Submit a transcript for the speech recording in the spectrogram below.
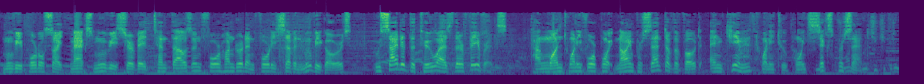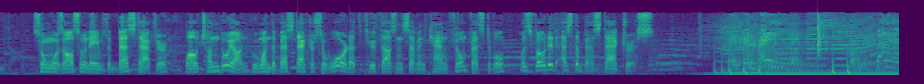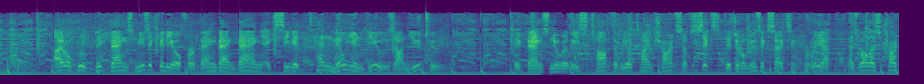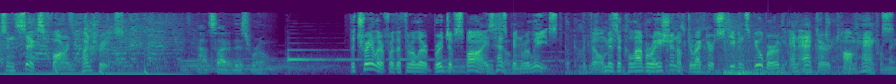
Movie portal site Max Movies surveyed 10,447 moviegoers who cited the two as their favorites. Kang won 24.9% of the vote and Kim 22.6%. Song was also named the Best Actor, while Chun Do-yeon, who won the Best Actress award at the 2007 Cannes Film Festival, was voted as the Best Actress. Idol group Big Bang's music video for Bang Bang Bang exceeded 10 million views on YouTube. Big Bang's new release topped the real-time charts of six digital music sites in Korea, as well as charts in six foreign countries outside of this room. The trailer for the thriller Bridge of Spies has been released. The film is a collaboration of director Steven Spielberg and actor Tom Hanks.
